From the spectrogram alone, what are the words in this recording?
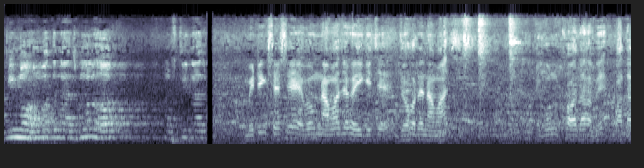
আমি মোহাম্মদ নাজমুল হক, মুফতি মিটিং শেষে এবং নামাজও হয়ে গেছে, জোহরে নামাজ। এখন খাওয়া দাওয়া হবে পাতা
